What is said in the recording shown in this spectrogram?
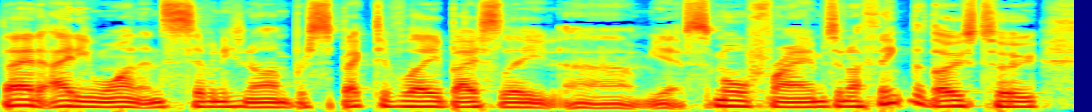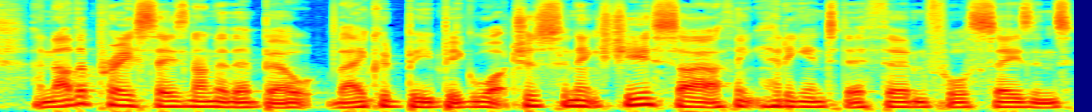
they had 81 and 79 respectively. Basically, um, yeah, small frames, and I think that those two, another preseason under their belt, they could be big watches for next year. So I think heading into their third and fourth seasons,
